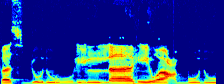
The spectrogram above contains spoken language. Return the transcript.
فَاسْجُدُوا لِلَّهِ وَاعْبُدُوا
